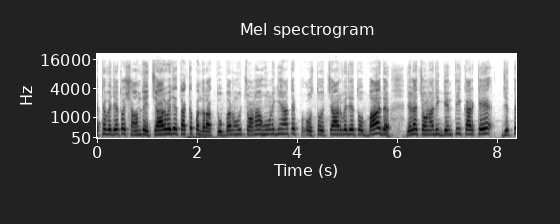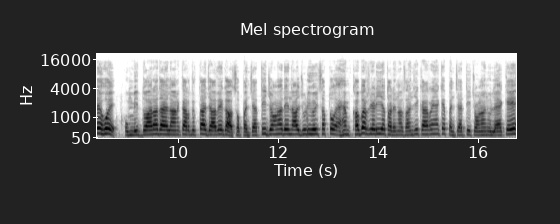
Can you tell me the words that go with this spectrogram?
8 ਵਜੇ ਤੋਂ ਸ਼ਾਮ ਦੇ 4 ਵਜੇ ਤੱਕ 15 ਅਕਤੂਬਰ ਨੂੰ ਚੋਣਾਂ ਹੋਣਗੀਆਂ ਤੇ ਉਸ ਤੋਂ 4 ਵਜੇ ਤੋਂ ਬਾਅਦ ਜਿਹੜਾ ਚੋਣਾਂ ਦੀ ਗਿਣਤੀ ਕਰਕੇ ਜਿੱਤੇ ਹੋਏ ਉਮੀਦਵਾਰਾਂ ਦਾ ਐਲਾਨ ਕਰ ਦਿੱਤਾ ਜਾਵੇਗਾ। ਸੋ ਪੰਚਾਇਤੀ ਚੋਣਾਂ ਦੇ ਨਾਲ ਜੁੜੀ ਹੋਈ ਸਭ ਤੋਂ ਅਹਿਮ ਖਬਰ ਜਿਹੜੀ ਹੈ ਤੁਹਾਡੇ ਨਾਲ ਸਾਂਝੀ ਕਰ ਰਹੇ ਹਾਂ ਕਿ ਪੰਚਾਇਤੀ ਚੋਣਾਂ ਨੂੰ ਲੈ ਕੇ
